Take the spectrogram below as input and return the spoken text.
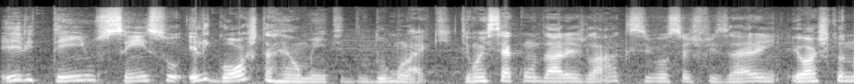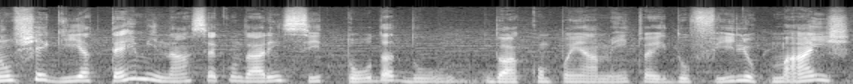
ele tem um senso. Ele gosta realmente do, do moleque. Tem umas secundárias lá que, se vocês fizerem, eu acho que eu não cheguei a terminar a secundária em si toda do, do acompanhamento aí do filho, mas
